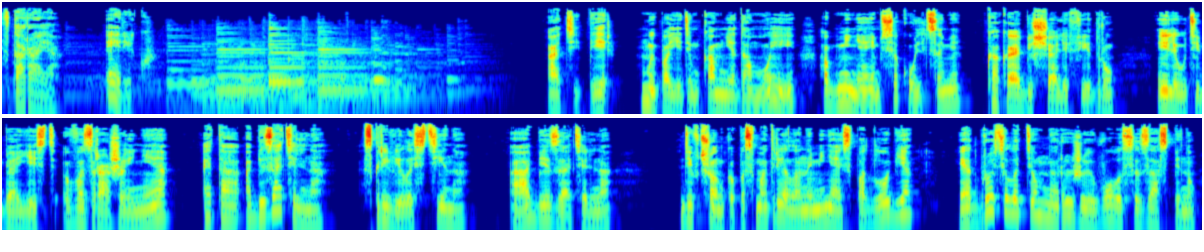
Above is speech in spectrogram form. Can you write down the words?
вторая. Эрик. А теперь мы поедем ко мне домой и обменяемся кольцами, как и обещали Фидру. Или у тебя есть возражения? Это обязательно? скривилась Тина. Обязательно. Девчонка посмотрела на меня из-под лобья и отбросила темно-рыжие волосы за спину.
